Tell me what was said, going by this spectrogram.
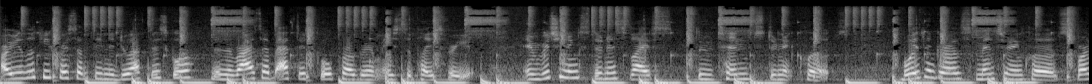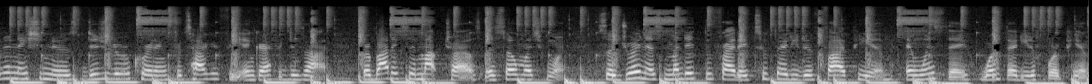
Are you looking for something to do after school? Then the Rise Up After School program is the place for you. Enriching students' lives through 10 student clubs. Boys and Girls Mentoring clubs, Spartan Nation News, digital recording, photography, and graphic design, robotics and mock trials, and so much more. So join us Monday through Friday, 2.30 to 5 p.m., and Wednesday, 1.30 to 4 p.m.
